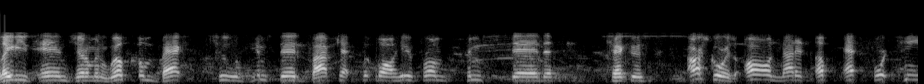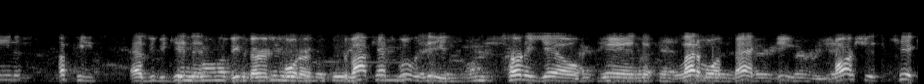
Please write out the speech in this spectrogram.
Ladies and gentlemen, welcome back to Hempstead Bobcat football here from Hempstead, Texas. Our score is all knotted up at 14 apiece as we begin the third quarter. The Bobcats will receive Turner Yell and Lattimore back deep. Marsh's kick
